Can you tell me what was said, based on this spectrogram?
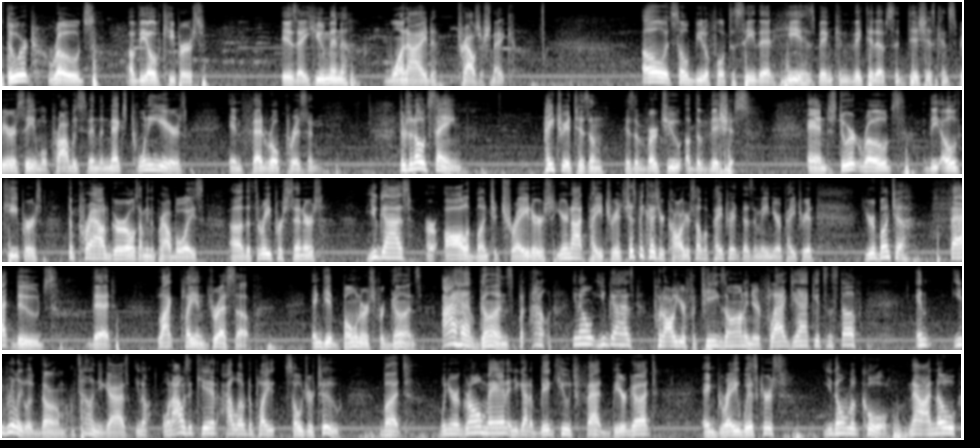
Stewart Rhodes of the Oath Keepers is a human one eyed trouser snake. Oh, it's so beautiful to see that he has been convicted of seditious conspiracy and will probably spend the next 20 years in federal prison. There's an old saying patriotism is the virtue of the vicious. And Stewart Rhodes, the Oath Keepers, the Proud Girls, I mean the Proud Boys, uh, the Three Percenters, you guys are all a bunch of traitors. You're not patriots. Just because you call yourself a patriot doesn't mean you're a patriot. You're a bunch of fat dudes that like playing dress up and get boners for guns. I have guns, but I don't, you know, you guys put all your fatigues on and your flag jackets and stuff, and you really look dumb. I'm telling you guys, you know, when I was a kid, I loved to play soldier too, but when you're a grown man and you got a big, huge, fat beer gut and gray whiskers, you don't look cool. Now, I know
